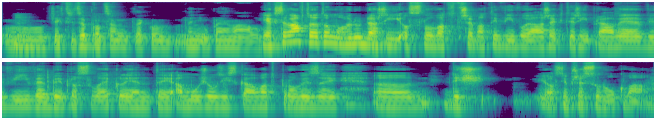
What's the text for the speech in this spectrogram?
Hmm. Těch 30% jako není úplně málo. Jak se vám v této ohledu daří oslovat třeba ty vývojáře, kteří právě vyvíjí weby pro svoje klienty a můžou získávat provizi, eh, když je vlastně přesunou k vám?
